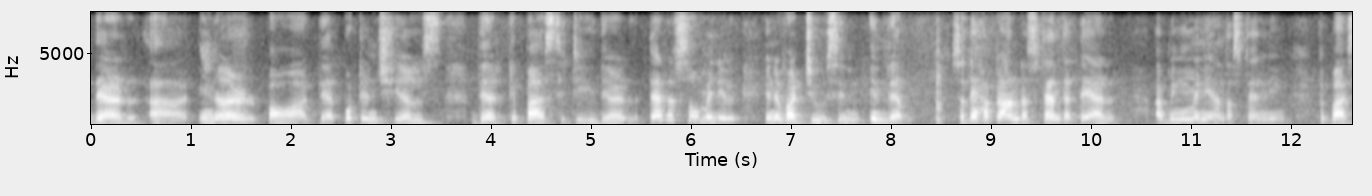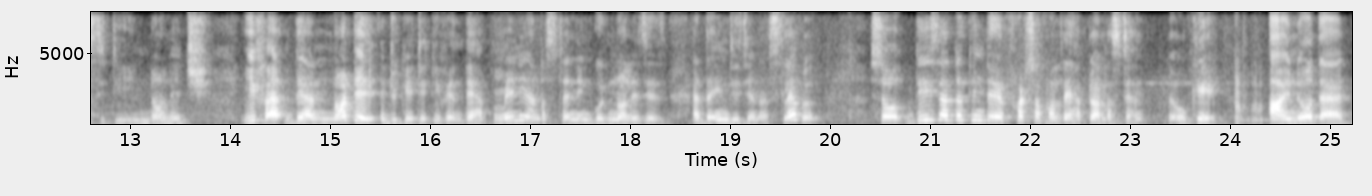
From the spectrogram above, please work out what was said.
their uh, inner power, their potentials, their capacity, their, there are so many virtues in, in them. So they have to understand that they are having many understanding, capacity, knowledge. If uh, they are not educated even, they have many understanding, good knowledges at the indigenous level. So these are the things they first of all they have to understand. Okay, I know that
